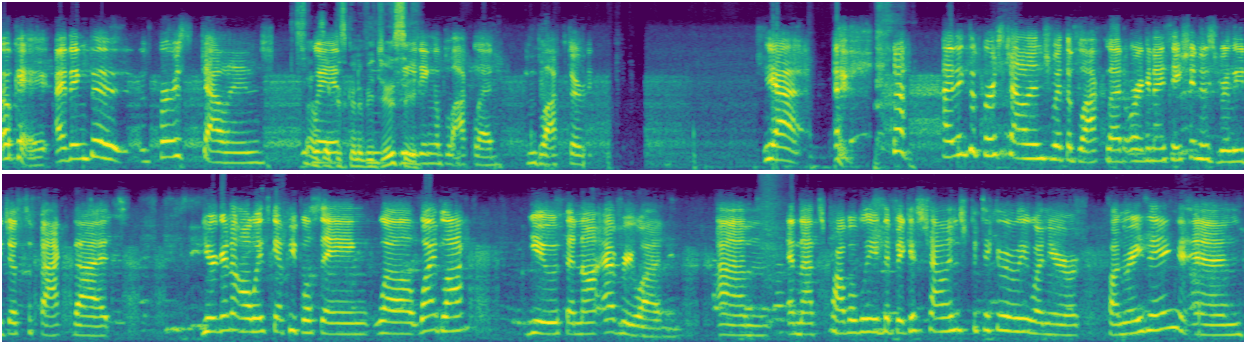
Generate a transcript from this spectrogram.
okay, I think the first challenge Sounds with like it's going to be juicy. leading a black led and black service. Yeah. I think the first challenge with a black led organization is really just the fact that you're going to always get people saying, well, why black youth and not everyone? Um, and that's probably the biggest challenge, particularly when you're fundraising and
